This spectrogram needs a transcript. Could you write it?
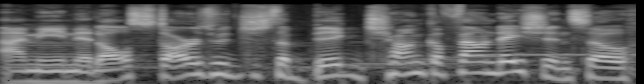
I mean, it all starts with just a big chunk of foundation, so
